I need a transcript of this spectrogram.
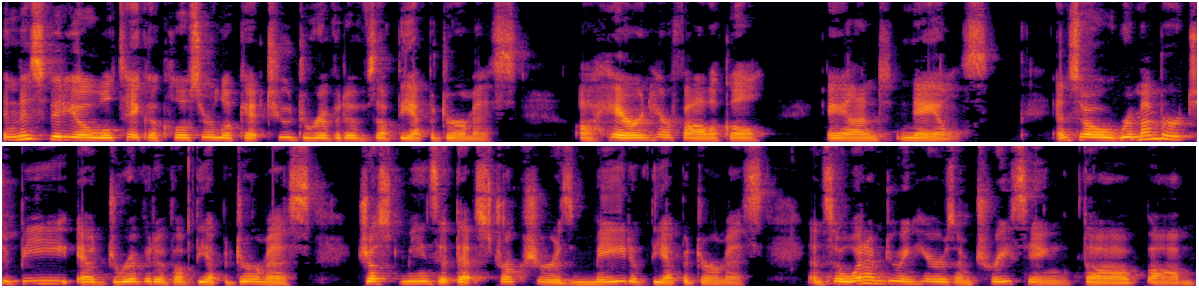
In this video, we'll take a closer look at two derivatives of the epidermis, uh, hair and hair follicle, and nails. And so remember to be a derivative of the epidermis just means that that structure is made of the epidermis. And so what I'm doing here is I'm tracing the um,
